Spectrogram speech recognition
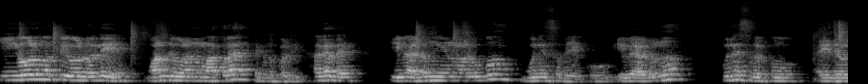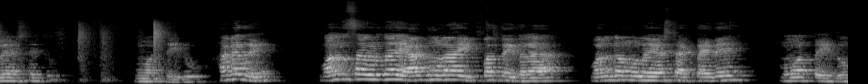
ಈ ಏಳು ಮತ್ತು ಏಳರಲ್ಲಿ ಒಂದು ಏಳನ್ನು ಮಾತ್ರ ತೆಗೆದುಕೊಳ್ಳಿ. ಹಾಗಾದ್ರೆ ಇವೆರಡನ್ನು ಏನ್ ಮಾಡಬೇಕು? ಗುಣಿಸಬೇಕು. ಇವೆರಡನ್ನು ಗುಣಿಸಬೇಕು. ಐದು ಎಷ್ಟಾಯ್ತು? ಮೂವತ್ತೈದು. ಹಾಗಾದ್ರೆ ಒಂದು ಸಾವಿರದ ಎರಡ್ನೂರ ಇಪ್ಪತ್ತೈದರ ವರ್ಗಮೂಲ ಎಷ್ಟಾಗ್ತಾ ಇದೆ? ಮೂವತ್ತೈದು.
